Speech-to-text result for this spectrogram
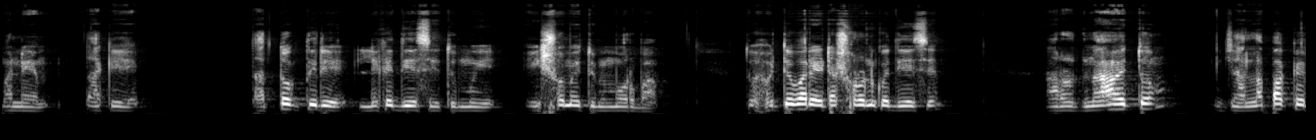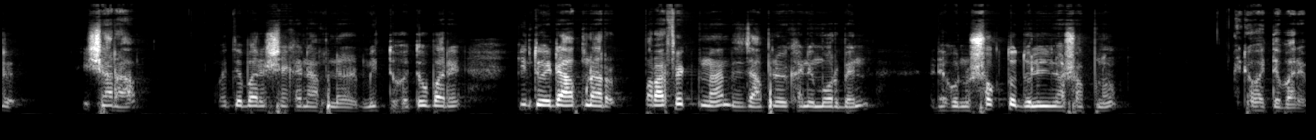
মানে তাকে তার তকদিরে লিখে দিয়েছে, তুমি এই সময় তুমি মরবা। তো হইতে পারে এটা স্মরণ করে দিয়েছে। আর না হয়তো যে আল্লাপাকের ইশারা হতে পারে, সেখানে আপনার মৃত্যু হতেও পারে। কিন্তু এটা আপনার পারফেক্ট না যে আপনি ওইখানে মরবেন। এটা কোনো শক্ত দলিল না, স্বপ্ন। এটা হতে পারে।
